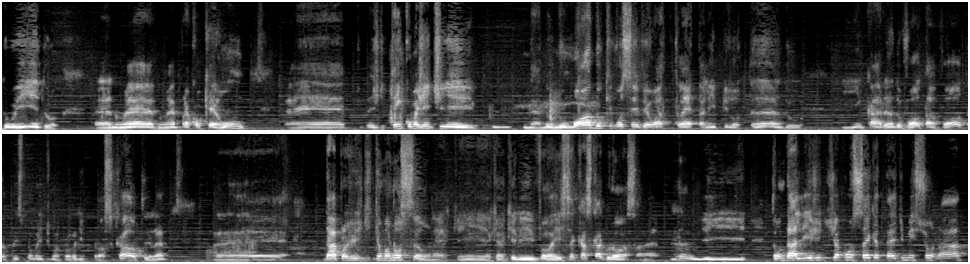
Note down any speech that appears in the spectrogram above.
doído, é, não é, não é para qualquer um. É, tem como a gente, né, no, no, modo que você vê o atleta ali pilotando e encarando volta a volta, principalmente uma prova de cross country, né? É, dá para a gente ter uma noção, né? Que, que é aquele, esse é casca grossa, né? E, então dali a gente já consegue até dimensionar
